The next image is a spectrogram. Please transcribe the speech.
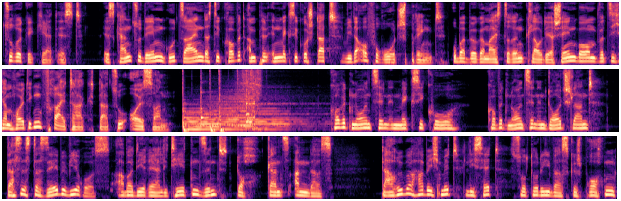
zurückgekehrt ist. Es kann zudem gut sein, dass die Covid-Ampel in Mexiko-Stadt wieder auf Rot springt. Oberbürgermeisterin Claudia Schenbaum wird sich am heutigen Freitag dazu äußern. Covid-19 in Mexiko, Covid-19 in Deutschland, das ist dasselbe Virus, aber die Realitäten sind doch ganz anders. Darüber habe ich mit Lisette Sotorivas gesprochen.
